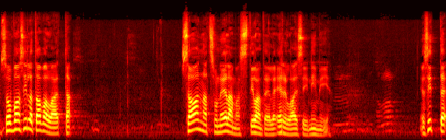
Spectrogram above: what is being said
Se on vaan sillä tavalla, että sä annat sun elämässä tilanteelle erilaisia nimiä. Ja sitten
